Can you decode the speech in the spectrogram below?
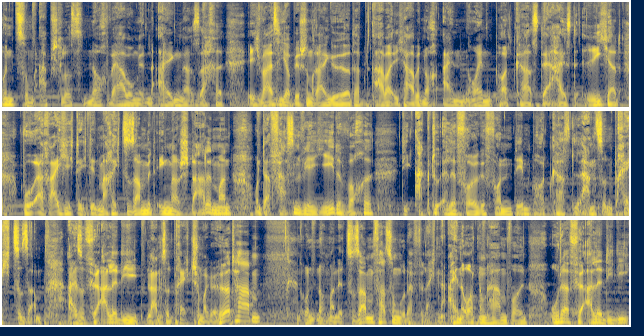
Und zum Abschluss noch Werbung in eigener Sache. Ich weiß nicht, ob ihr schon reingehört habt, aber ich habe noch einen neuen Podcast, der heißt Richard, wo erreiche ich dich? Den mache ich zusammen mit Ingmar Stadelmann und da fassen wir jede Woche die aktuelle Folge von dem Podcast Lanz und Precht zusammen. Also für alle, die Lanz und Precht schon mal gehört haben und nochmal eine Zusammenfassung oder vielleicht eine Einordnung haben wollen oder für alle, die die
